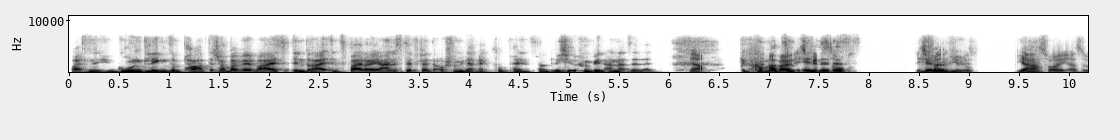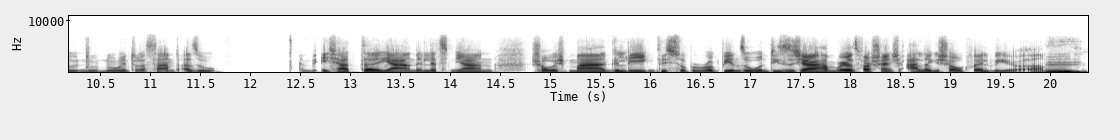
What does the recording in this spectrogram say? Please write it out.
Weiß nicht, grundlegend sympathisch. Aber wer weiß, in, drei, in zwei, drei Jahren ist der vielleicht auch schon wieder weg vom Fenster und durch irgendwen anders ersetzt. Ja. Kommen wir Aber zum Ende des auch, der fand, Review. Ja, ja, sorry, also nur, nur interessant. Also ich hatte ja in den letzten Jahren schaue ich mal gelegentlich Super Rugby und so und dieses Jahr haben wir es wahrscheinlich alle geschaut, weil wir ähm, mhm.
